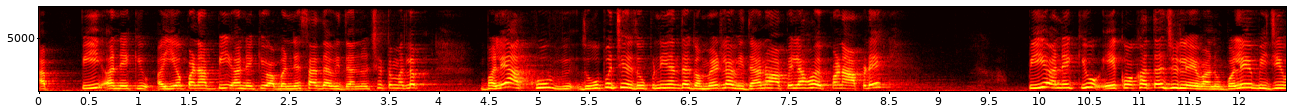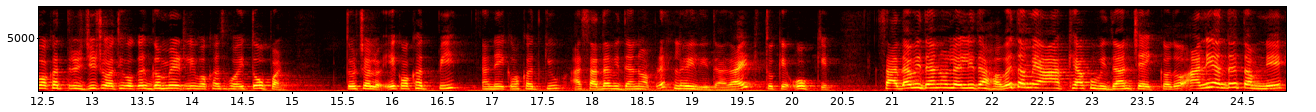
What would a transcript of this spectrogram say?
આ પી અને ક્યુ અહીંયા પણ આ પી અને ક્યુ આ બંને સાદા વિધાનો છે. તો મતલબ ભલે આખું રૂપ છે, રૂપની અંદર ગમે એટલા વિધાનો આપેલા હોય, પણ આપણે પી અને ક્યુ એક વખત જ લેવાનું, ભલે બીજી વખત, ત્રીજી, ચોથી વખત, ગમે એટલી વખત હોય તો પણ. તો ચલો, એક વખત પી અને એક વખત ક્યુ આ સાદા વિધાનો આપણે લઈ લીધા રાઈટ તો કે ઓકે સાદા વિધાનો લઈ લીધા. હવે તમે આ આખે આખું વિધાન ચેક કરો. આની અંદર તમને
